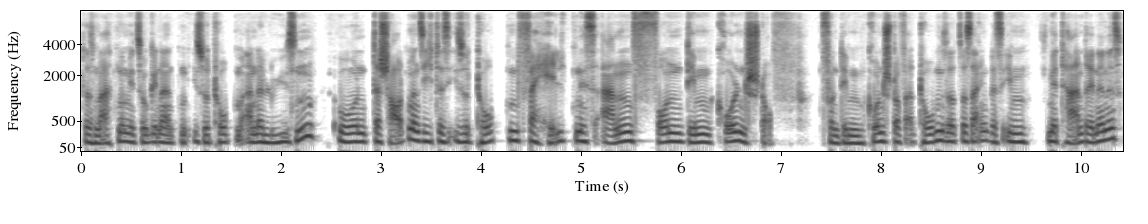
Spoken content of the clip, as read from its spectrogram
Das macht man mit sogenannten Isotopenanalysen. Und da schaut man sich das Isotopenverhältnis an von dem Kohlenstoff, von dem Kohlenstoffatom sozusagen, das im Methan drinnen ist.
